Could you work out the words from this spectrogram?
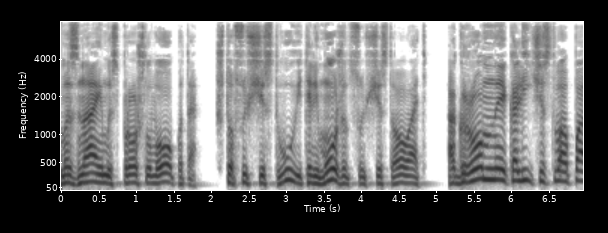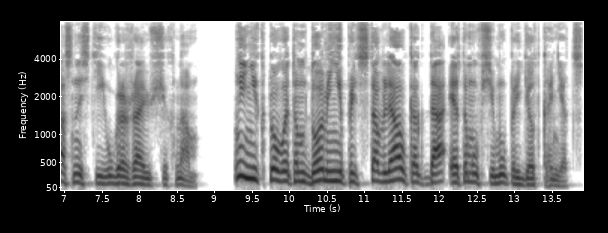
Мы знаем из прошлого опыта, что существует или может существовать огромное количество опасностей, угрожающих нам. И никто в этом доме не представлял, когда этому всему придет конец.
